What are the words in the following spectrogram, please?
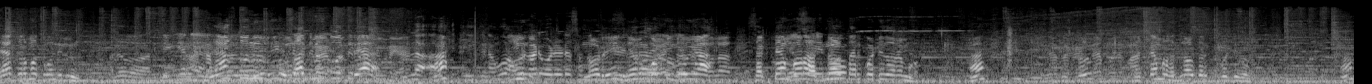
ಯಾಕೆ ಸೆಪ್ಟೆಂಬರ್ ಹದಿನೇಳು ತಾರೀಕು ಕೊಟ್ಟಿದ್ದಾರೆ ನಿಮ್ಗೆ. ಹಾಂ? ಸೆಪ್ಟೆಂಬರ್ ಹದಿನಾಲ್ಕು ತಾರೀಕು ಕೊಟ್ಟಿದ್ದು ಹಾಂ?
